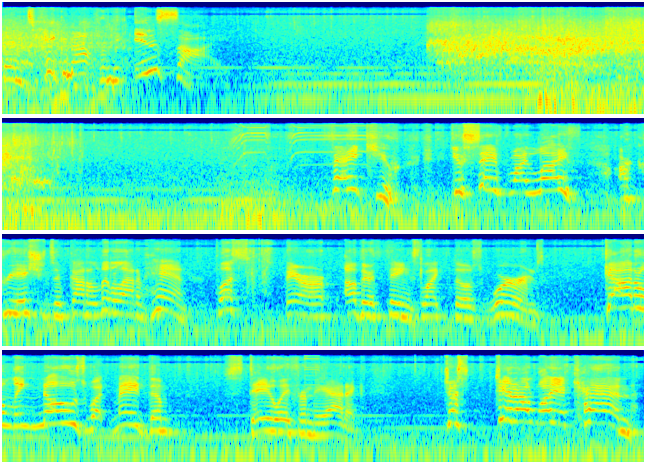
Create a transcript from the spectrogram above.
then take him out from the inside. Thank you! You saved my life! Our creations have got a little out of hand. Plus, there are other things like those worms. God only knows what made them. Stay away from the attic. Just get out while you can!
